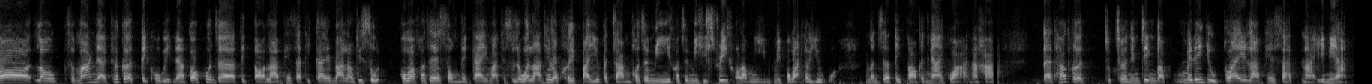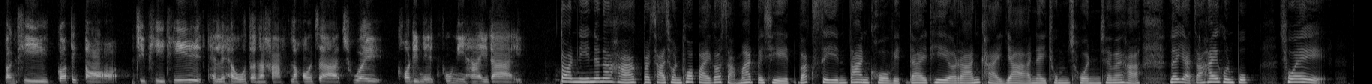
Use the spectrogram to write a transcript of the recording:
ก็เราส่วนมากเนี่ยถ้าเกิดติดโควิดเนี่ยก็ควรจะติดต่อร้านเภสัชที่ใกล้บ้านเราที่สุด เพราะว่าเขาจะได้ส่งได้ใกล้มากที่สุดหรือว่าร้านที่เราเคยไปอยู่ประจำเขาจะมีเขาจะมี history ของเรามีมีประวัติเราอยู่ มันจะติดต่อกันง่ายกว่านะคะ แต่ถ้าเกิดฉุกเฉินจริง ๆ แบบไม่ได้อยู่ใกล้ร้านเภสัชไหนเนี่ย บางทีก็ติดต่อ GP ที่ telehealth นะคะ แล้วเขาจะช่วย coordinate พวกนี้ให้ได้ ตอนนี้เนี่ยนะคะ ประชาชนทั่วไปก็สามารถไปฉีดวัคซีนต้านโควิด ได้ที่ร้านขายยาในชุมชนใช่ไหมคะเลยอยากจะให้คุณปุ๊กช่วย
